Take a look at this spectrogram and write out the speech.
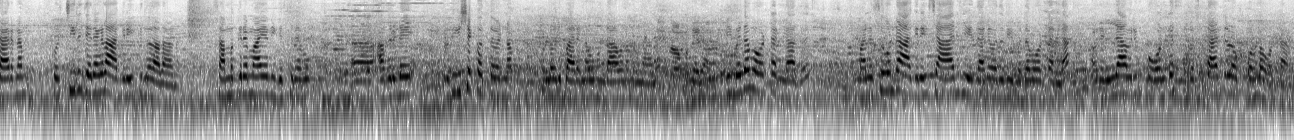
കാരണം കൊച്ചിയിൽ ജനങ്ങൾ ആഗ്രഹിക്കുന്നത് അതാണ്. സമഗ്രമായ വികസനവും അവരുടെ പ്രതീക്ഷക്കൊത്തവണ്ണം ഉള്ള ഒരു ഭരണവും ഉണ്ടാവണമെന്നാണ് വിമിത വിമത വോട്ടല്ല അത് മനസ്സുകൊണ്ട് ആഗ്രഹിച്ച് ആര് ചെയ്താലും അത് വിമത വോട്ടല്ല. അവരെല്ലാവരും കോൺഗ്രസ് പ്രസ്ഥാനത്തിനൊപ്പമുള്ള വോട്ടാണ്.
